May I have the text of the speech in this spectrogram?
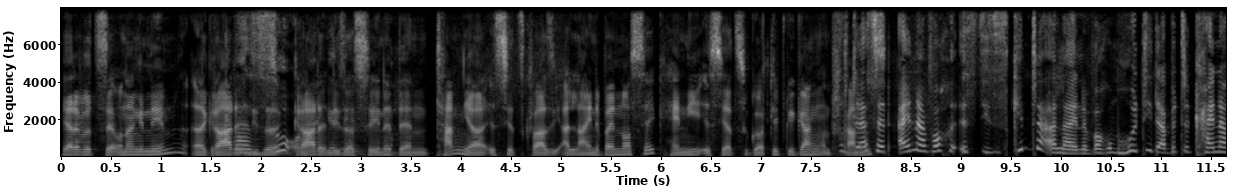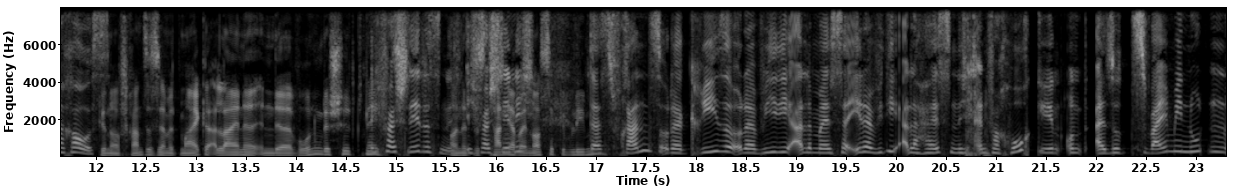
Ja, da wird es sehr unangenehm, äh, gerade in dieser, so in dieser. Szene, denn Tanja ist jetzt quasi alleine bei Nossek, Henny ist ja zu Gottlieb gegangen und Und Franz, das seit einer Woche ist dieses Kind da alleine. Warum holt die da bitte keiner raus? genau, Franz ist ja mit Maike alleine in der Wohnung des Schildknechts. Ich verstehe das nicht. Und jetzt ich ist verstehe Tanja bei nicht, Nossek geblieben. dass Franz oder Grise oder wie die alle Meister Eder, wie die alle heißen, nicht einfach hochgehen und also zwei Minuten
